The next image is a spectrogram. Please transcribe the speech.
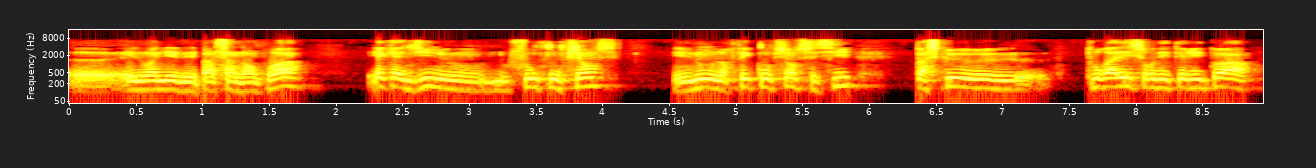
éloignées des bassins d'emploi. Et Kanji nous, nous font confiance et nous on leur fait confiance aussi parce que pour aller sur des territoires,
